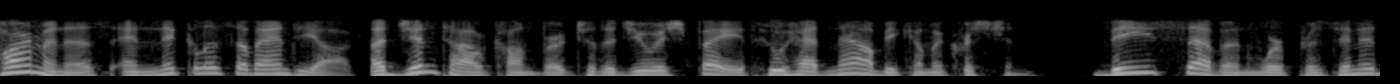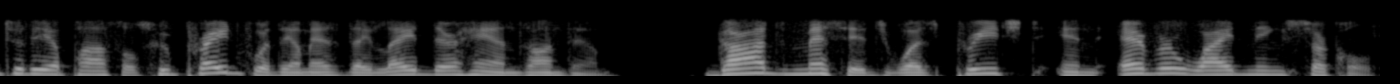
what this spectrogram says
Parmenas, and Nicholas of Antioch, a Gentile convert to the Jewish faith who had now become a Christian. These seven were presented to the apostles, who prayed for them as they laid their hands on them. God's message was preached in ever widening circles.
